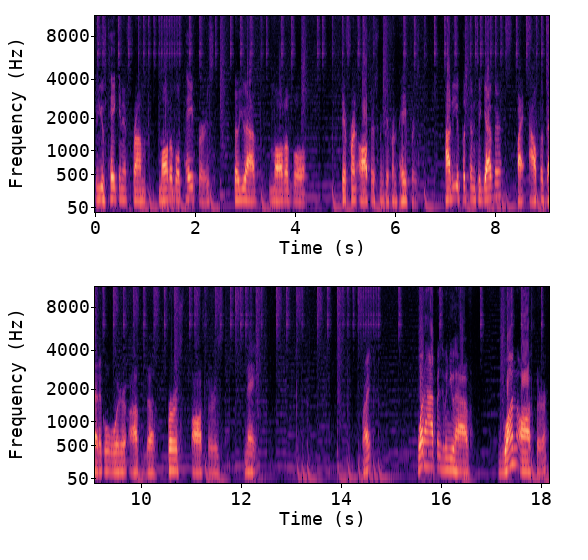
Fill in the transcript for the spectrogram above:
So you've taken it from multiple papers, so you have multiple different authors from different papers. How do you put them together? By alphabetical order of the first author's name. Right? What happens when you have one author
